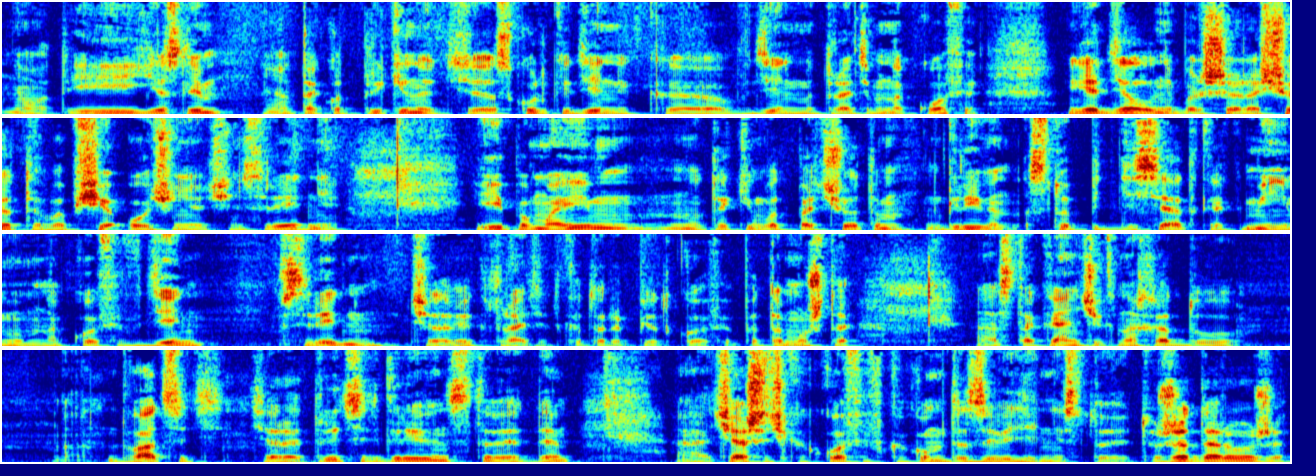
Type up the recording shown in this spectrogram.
Вот. И если э, так вот прикинуть, сколько денег в день мы тратим на кофе, я делал небольшие расчеты, вообще очень-очень средние. И по моим ну, таким вот подсчетам, гривен 150 как минимум на кофе в день в среднем человек тратит, который пьет кофе. Потому что а, стаканчик на ходу 20-30 гривен стоит, да, а чашечка кофе в каком-то заведении стоит уже дороже,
